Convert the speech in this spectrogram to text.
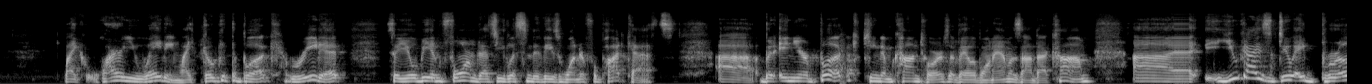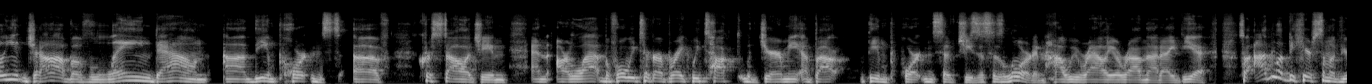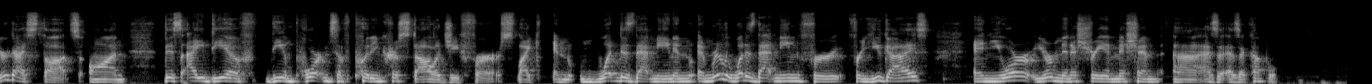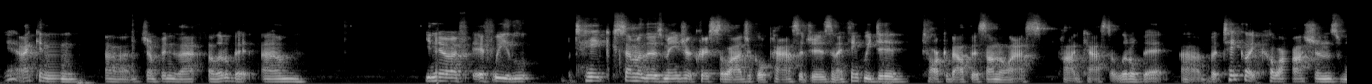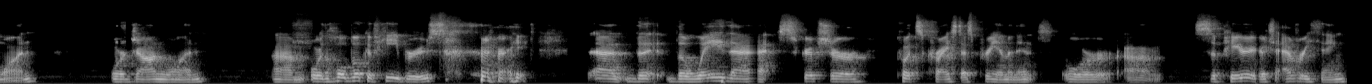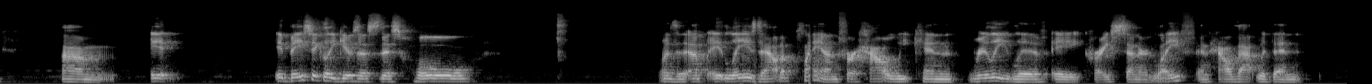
like why are you waiting? Like go get the book, read it, so you'll be informed as you listen to these wonderful podcasts. Uh, but in your book, Kingdom Contours, available on Amazon.com, uh, you guys do a brilliant job of laying down uh, the importance of Christology. And, and our lab, before we took our break, we talked with Jeremy about the importance of Jesus as Lord and how we rally around that idea. So I'd love to hear some of your guys' thoughts on this idea of the importance of putting Christology first. Like, and what does that mean? And, and really, what does that mean for for you guys and your your ministry and mission uh, as a, as a couple? Yeah, I can uh, jump into that a little bit. Um, you know, if if we take some of those major Christological passages, and I think we did talk about this on the last podcast a little bit, uh, but take like Colossians 1 or John 1 um, or the whole book of Hebrews, right? Uh, the, the way that scripture puts Christ as preeminent or um, superior to everything, um, it, it basically gives us this whole what is it? It lays out a plan for how we can really live a Christ-centered life, and how that would then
